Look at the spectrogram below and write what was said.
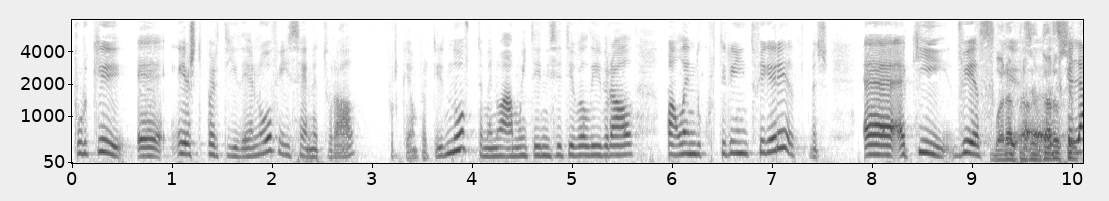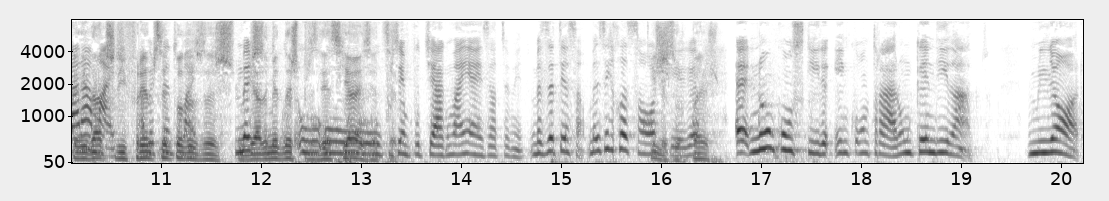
porque é, este partido é novo e isso é natural, porque é um partido novo, também não há muita iniciativa liberal para além do Corteirinho de Figueiredo, mas uh, aqui vê-se que apresentaram uh, se candidatos diferentes em todas mais. as, nomeadamente nas presidenciais, o, o, Por exemplo, o Tiago Maia, exatamente. Mas atenção, mas em relação ao Chega, uh, não conseguir encontrar um candidato melhor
